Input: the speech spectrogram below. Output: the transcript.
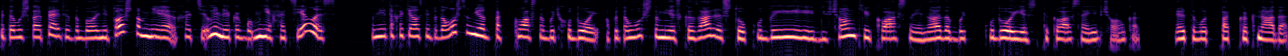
Потому что опять это было не то, что мне хотелось, ну, мне как бы, мне хотелось, мне это хотелось не потому, что мне так классно быть худой, а потому что мне сказали, что худые девчонки классные, надо быть худой, если ты классная девчонка. Это вот так, как надо.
